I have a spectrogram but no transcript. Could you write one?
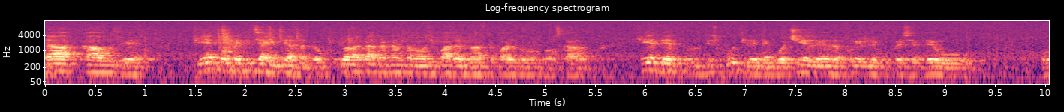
avea cauze, fie în competiția internă, că eu la Piatra Neamț am auzit partea noastră, partea domnul Proscaru, fie de discuțiile, negocierile, răfuirile cu PSD-ul, cu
